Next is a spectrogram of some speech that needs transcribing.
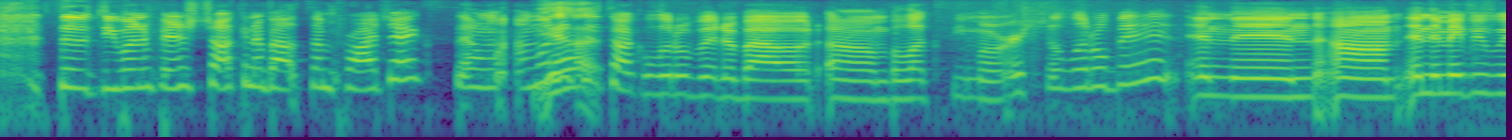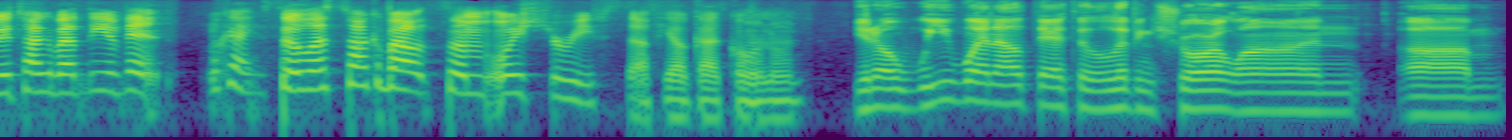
so, do you want to finish talking about some projects? I w- I wanted Yeah. to talk a little bit about um, Biloxi Marsh a little bit, and then um, and then maybe we would talk about the event. Okay, so let's talk about some Oyster Reef stuff y'all got going on. You know, we went out there to the Living Shoreline um,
